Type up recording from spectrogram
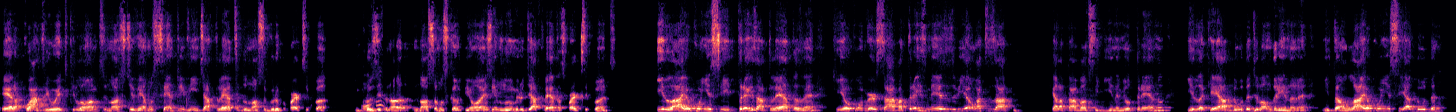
Era 4,8 quilômetros e nós tivemos 120 atletas do nosso grupo participando. Inclusive, nós, nós somos campeões em número de atletas participantes. E lá eu conheci três atletas, né, que eu conversava três meses via WhatsApp, que ela estava seguindo meu treino que é a Duda de Londrina, né? Então lá eu conheci a Duda.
